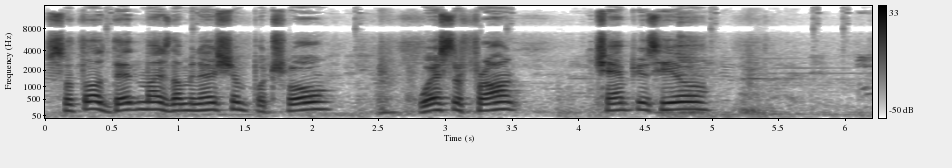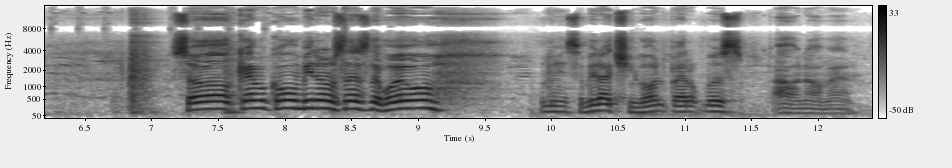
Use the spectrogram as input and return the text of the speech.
Son todos Deathmatch, Domination, Patrol, Western Front, Champions Hill. So, ¿qué, ¿cómo miran ustedes este juego? I mean, se mira chingón, pero pues, I don't know, man.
